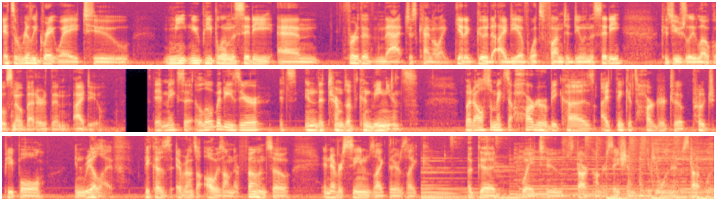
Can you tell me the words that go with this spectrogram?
it's a really great way to meet new people in the city and further than that, just kind of like get a good idea of what's fun to do in the city because usually locals know better than I do. It makes it a little bit easier. It's in the terms of convenience, but it also makes it harder because I think it's harder to approach people in real life because everyone's always on their phone. So it never seems like there's like a good way to start a conversation if you wanted to start one.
